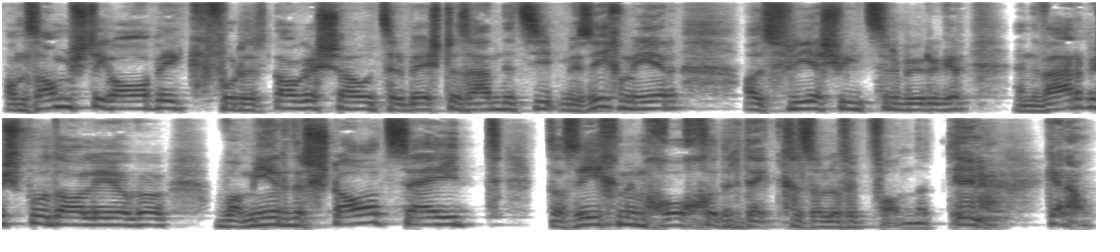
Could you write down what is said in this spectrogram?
am Samstagabend vor der Tagesschau zur besten Sendezeit muss ich mir als freie Schweizer Bürger einen Werbespot anschauen, wo mir der Staat sagt, dass ich mit dem Kochen der Deckel soll auf die Pfanne tun. Genau. Genau.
